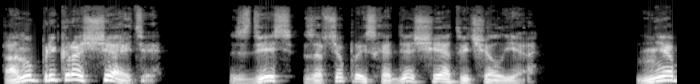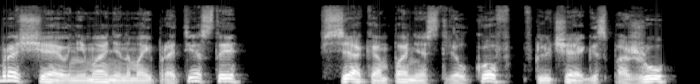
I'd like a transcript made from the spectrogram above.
«А ну прекращайте!» Здесь за все происходящее отвечал я. Не обращая внимания на мои протесты, вся компания стрелков, включая госпожу,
